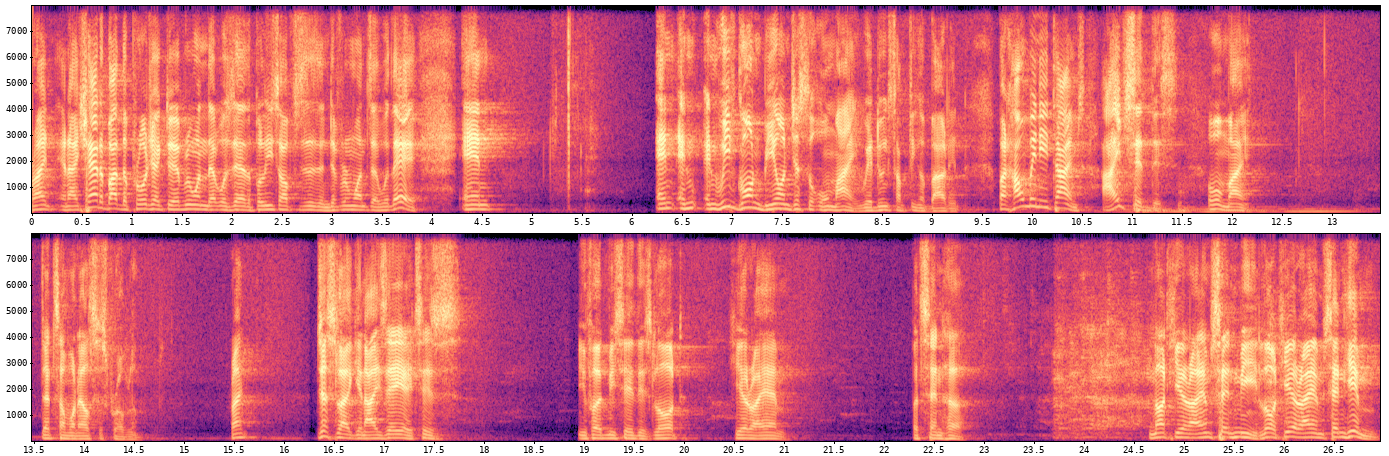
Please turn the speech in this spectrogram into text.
right? And I shared about the project to everyone that was there, the police officers and different ones that were there. And and, and, and we've gone beyond just the oh my, we're doing something about it. But how many times I've said this, oh my, that's someone else's problem, right? Just like in Isaiah, it says, You've heard me say this, Lord, here I am, but send her. Not here I am, send me. Lord, here I am, send him.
